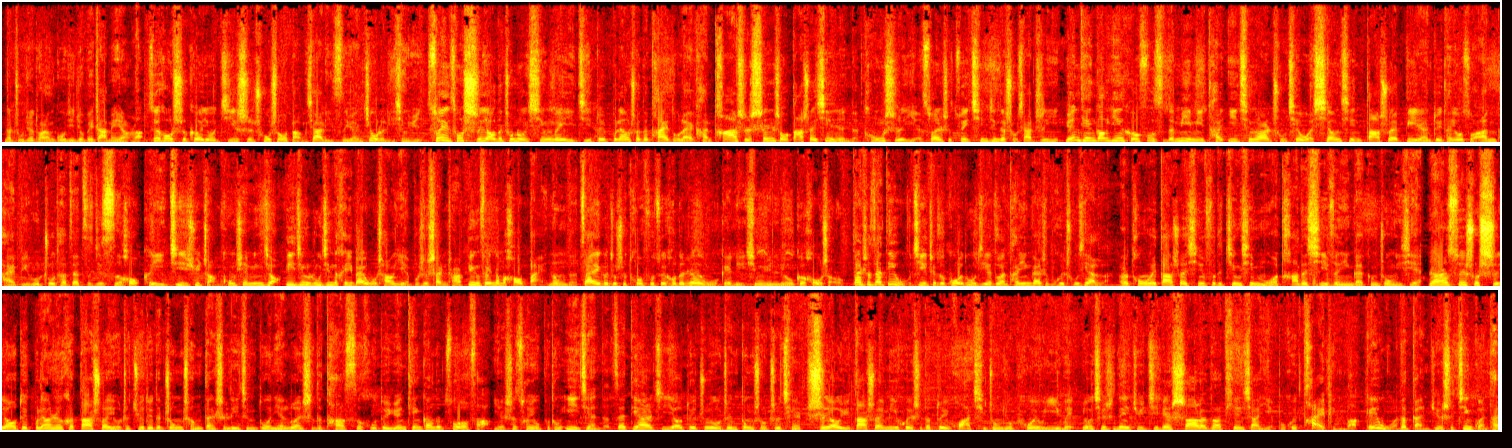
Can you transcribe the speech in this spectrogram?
那主角团估计就被炸没影了。最后时刻又及时出手挡下李嗣源，救了李星云。所以从石瑶的种种行为以及对不良帅的态度来看，他是深受大帅信任的，同时也算是最亲近的手下之。一，袁天罡因何赴死的秘密，他一清二楚，且我相信大帅必然对他有所安排，比如助他在自己死后可以继续掌控玄冥教。毕竟如今的黑白无常也不是善茬，并非那么好摆弄的。再一个就是托付最后的任务给李星云留个后手，但是在第五季这个过渡阶段，他应该是不会出现了。而同为大帅心腹的静心魔，他的戏份应该更重一些。然而虽说石瑶对不良人和大帅有着绝对的忠诚，但是历经多年乱世的他，似乎对袁袁天罡的。做法也是存有不同意见的。在第二季要对朱有贞动手之前，石瑶与大帅密会时的对话，其。中就颇有意味，尤其是那句“即便杀了他，天下也不会太平吧”，给我的感觉是，尽管他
